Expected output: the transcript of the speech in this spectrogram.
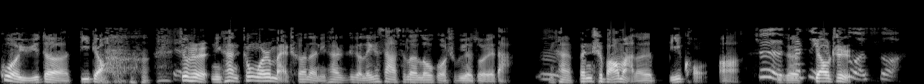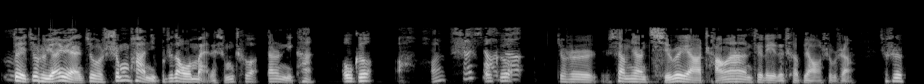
过于的低调，就是你看中国人买车呢，你看这个雷克萨斯的 logo 是不是越做越大？嗯你看奔驰、宝马的鼻孔啊，这个标志特色，嗯、对，就是远远就生怕你不知道我买的什么车，但是你看讴歌啊，好像小小讴歌的，就是像不像奇瑞啊、长安啊这类的车标，是不是？就是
